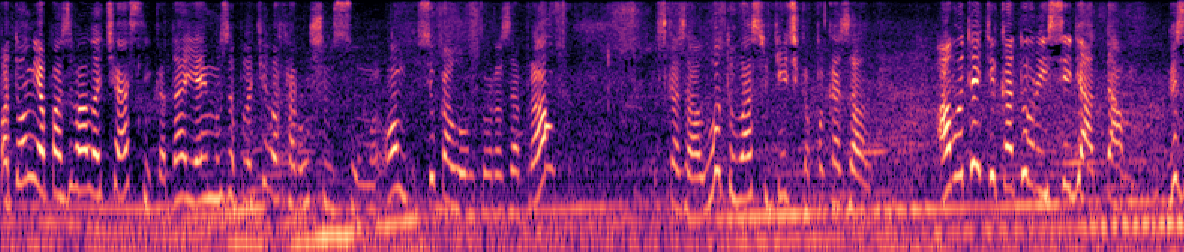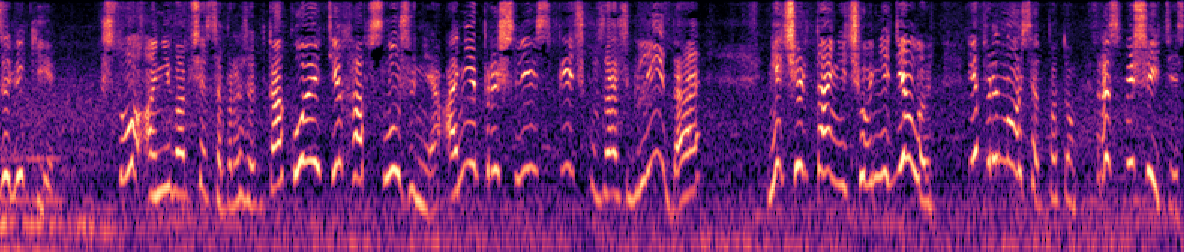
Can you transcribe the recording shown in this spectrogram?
Потом я позвала частника, да, я ему заплатила хорошую сумму. Он всю колонку разобрал, сказал, вот у вас утечка показала. А вот эти, которые сидят там, газовики, что они вообще соображают? Какое техобслуживание? Они пришли, спичку зажгли, да, ни черта ничего не делают и приносят потом. Распишитесь,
